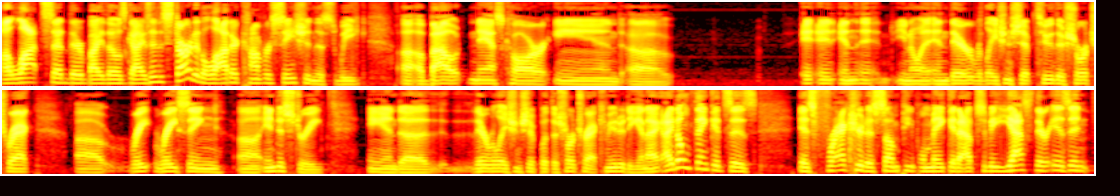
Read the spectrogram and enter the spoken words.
a lot said there by those guys, and it started a lot of conversation this week uh, about NASCAR and. Uh, in, in, you know, and their relationship to the short track uh, ra- racing uh, industry, and uh, their relationship with the short track community. And I, I, don't think it's as as fractured as some people make it out to be. Yes, there isn't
